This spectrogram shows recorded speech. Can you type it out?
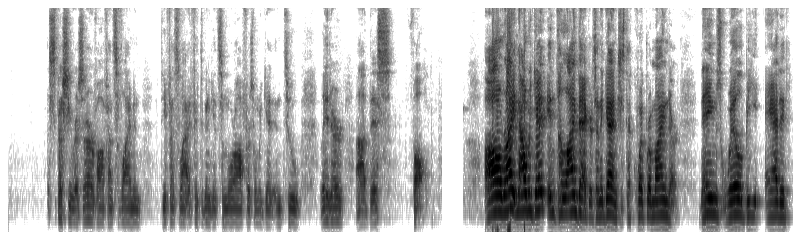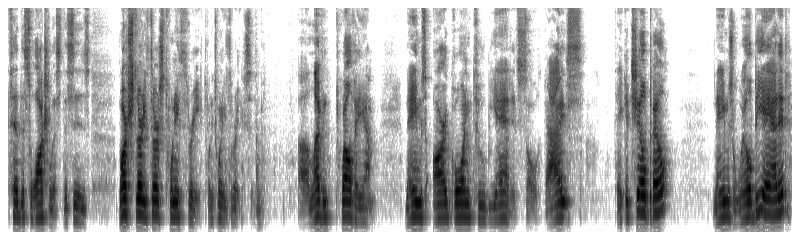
especially reserve offensive linemen, defensive line. I think they're going to get some more offers when we get into later uh, this fall. All right, now we get into linebackers. And again, just a quick reminder names will be added to this watch list. This is March 31st, 23, 2023, uh, 11 12 a.m. Names are going to be added. So, guys, take a chill pill. Names will be added.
